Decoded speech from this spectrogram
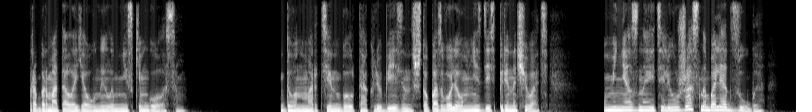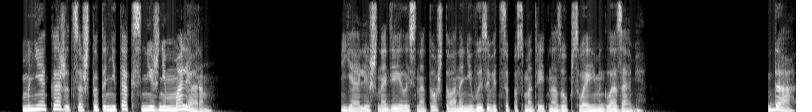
— пробормотала я унылым низким голосом. Дон Мартин был так любезен, что позволил мне здесь переночевать. У меня, знаете ли, ужасно болят зубы — мне кажется, что-то не так с нижним маляром. Я лишь надеялась на то, что она не вызовется посмотреть на зуб своими глазами. «Да»,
